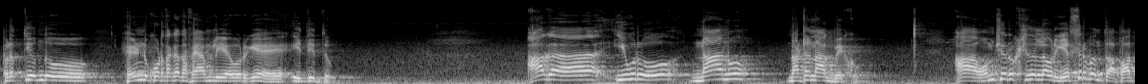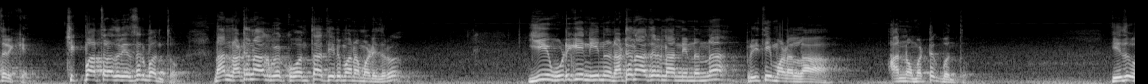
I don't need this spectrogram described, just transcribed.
ಪ್ರತಿಯೊಂದು ಹೆಣ್ಣು ಕೊಡ್ತಕ್ಕಂಥ ಫ್ಯಾಮಿಲಿಯವ್ರಿಗೆ ಇದ್ದಿದ್ದು. ಆಗ ಇವರು, ನಾನು ನಟನಾಗಬೇಕು. ಆ ವಂಶವೃಕ್ಷದಲ್ಲಿ ಅವ್ರಿಗೆ ಹೆಸರು ಬಂತು ಆ ಪಾತ್ರಕ್ಕೆ. ಚಿಕ್ಕ ಪಾತ್ರ ಅದ್ರ ಹೆಸರು ಬಂತು. ನಾನು ನಟನಾಗಬೇಕು ಅಂತ ತೀರ್ಮಾನ ಮಾಡಿದರು. ಈ ಹುಡುಗಿ, ನೀನು ನಟನಾದರೆ ನಾನು ನಿನ್ನನ್ನು ಪ್ರೀತಿ ಮಾಡಲ್ಲ ಅನ್ನೋ ಮಟ್ಟಕ್ಕೆ ಬಂತು. ಇದು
